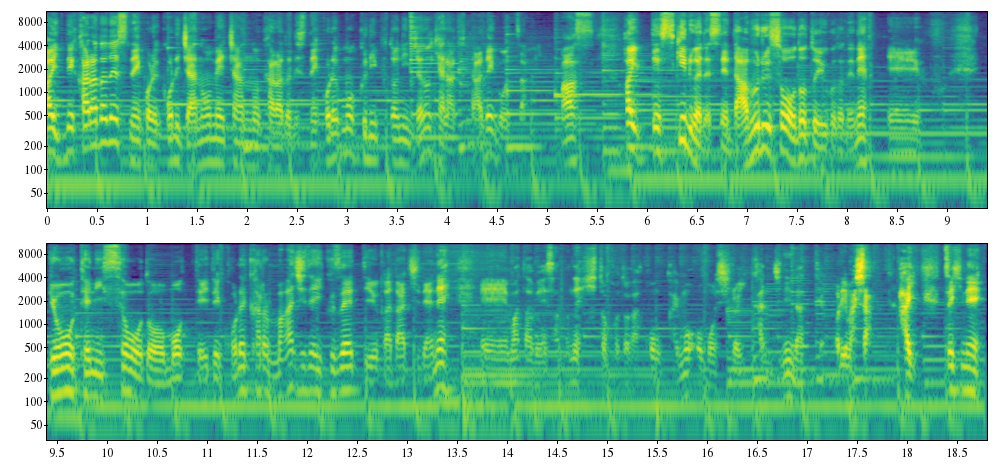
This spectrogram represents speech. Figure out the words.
はい。で、体ですね。これ、これ、ジャノメちゃんの体ですね。これもクリプト忍者のキャラクターでございます。はい。で、スキルがですね、ダブルソードということでね、えー、両手にソードを持っていて、これからマジで行くぜっていう形でね、えー、またべさんのね、一言が今回も面白い感じになっておりました。はい。ぜひね、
